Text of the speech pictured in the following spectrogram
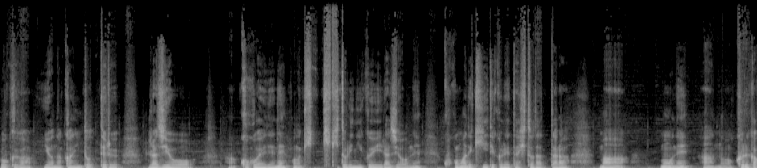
僕が夜中に撮ってるラジオを、小声でね、この聞き取りにくいラジオをね、ここまで聞いてくれた人だったら、まあ、もうね、あの、来るか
